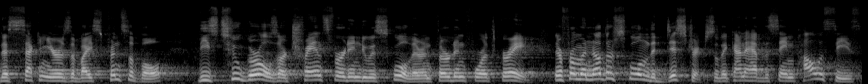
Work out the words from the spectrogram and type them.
the second year as a vice principal, these two girls are transferred into his school. They're in third and fourth grade. They're from another school in the district, so they kind of have the same policies.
